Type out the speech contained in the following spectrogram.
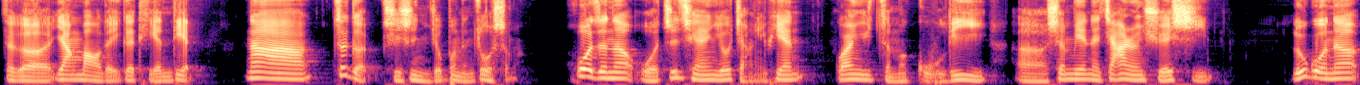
这个样貌的一个甜点，那这个其实你就不能做什么，或者呢，我之前有讲一篇。关于怎么鼓励呃身边的家人学习，如果呢，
